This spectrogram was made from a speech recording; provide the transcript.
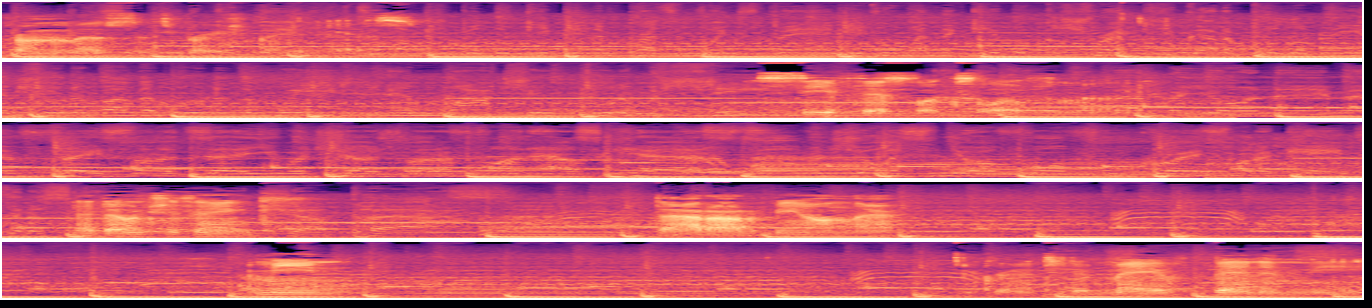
from the most inspirational videos. See if this looks a little familiar. Don't you think that ought to be on there? I mean, granted, it may have been in the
